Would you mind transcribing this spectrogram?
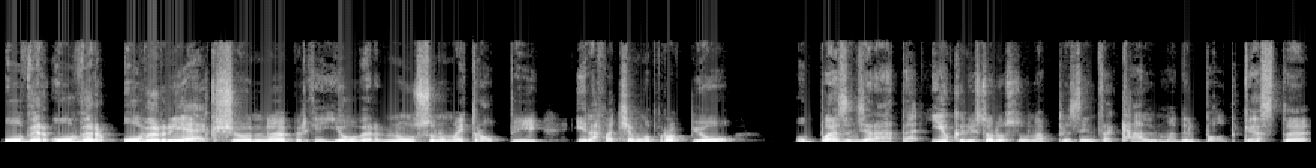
over over overreaction, perché gli over non sono mai troppi, e la facciamo proprio un po' esagerata. Io che di solito sono una presenza calma del podcast,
